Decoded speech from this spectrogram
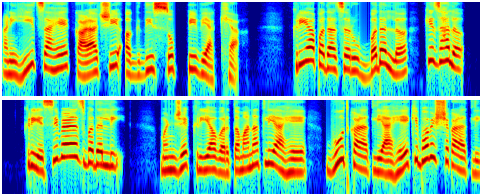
आणि हीच आहे काळाची अगदी सोपी व्याख्या. क्रियापदाचं रूप बदललं की झालं? क्रियेची वेळच बदलली. म्हणजे क्रिया वर्तमानातली आहे भूतकाळातली आहे की भविष्यकाळातली?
